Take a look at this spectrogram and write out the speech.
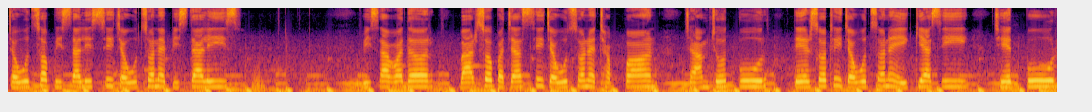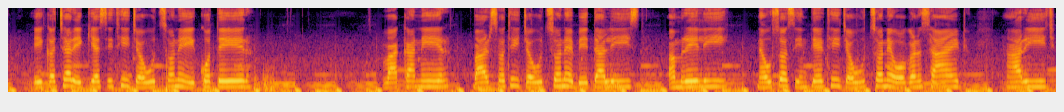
ચૌદસો પિસ્તાલીસથી ચૌદસો ને પિસ્તાલીસ, વિસાવદર બારસો પચાસથી ચૌદસો ને છપ્પન, જામજોધપુર તેરસોથી ચૌદસો ને એક્યાસી, જેતપુર એક હજાર એક્યાસીથી ચૌદસો ને એકોતેર, વાંકાનેર બારસોથી ચૌદસો ને બેતાલીસ, અમરેલી નવસો સિત્તેરથી ચૌદસો ને ઓગણસાઠ, હારીજ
